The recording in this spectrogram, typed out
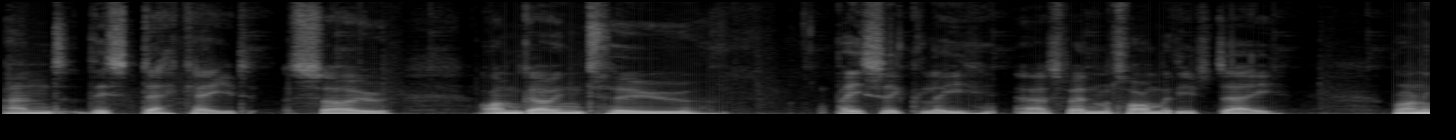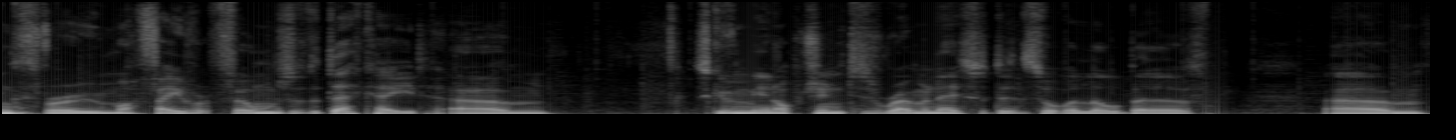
and this decade. So I'm going to basically uh, spend my time with you today running through my favourite films of the decade. Um, it's given me an opportunity to reminisce. I did sort of a little bit of um,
